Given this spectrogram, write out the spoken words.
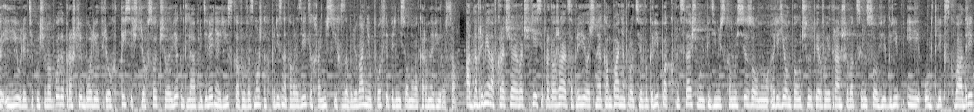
июля текущего года, прошли более 3300 человек для определения рисков и возможных признаков развития хронических заболеваний после перенесенного коронавируса. Одновременно в Карачаево-Черкесии продолжается прививочная кампания против гриппа к предстоящему эпидемическому сезону. Регион получил первые транши вакцин Совигрипп и Ультрикс Квадри.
